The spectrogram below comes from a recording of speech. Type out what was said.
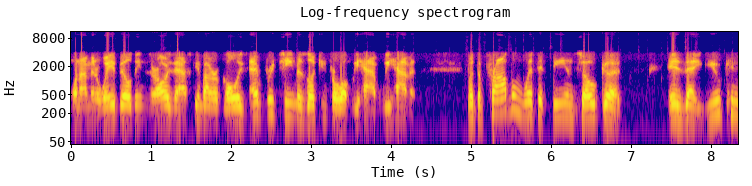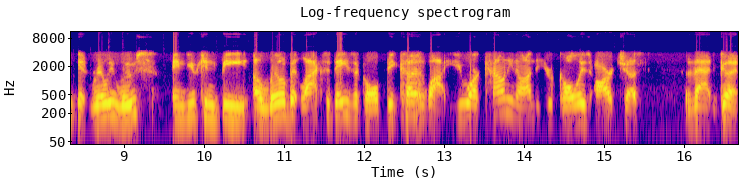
When I'm in away buildings, they're always asking about our goalies. Every team is looking for what we have. We have it. But the problem with it being so good is that you can get really loose and you can be a little bit lackadaisical because, wow, you are counting on that your goalies are just that good.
